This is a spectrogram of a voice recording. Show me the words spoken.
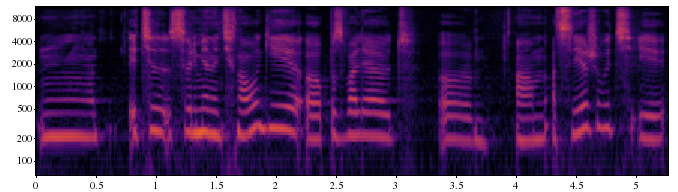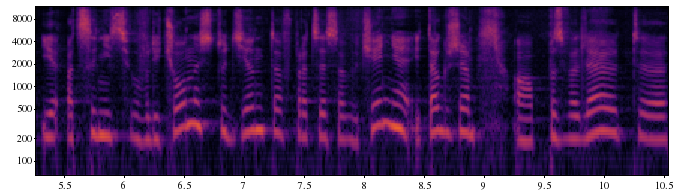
Эти современные технологии э, позволяют э, отслеживать и, и оценить вовлеченность студента в процесс обучения и также а, позволяют э,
